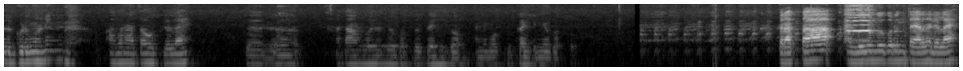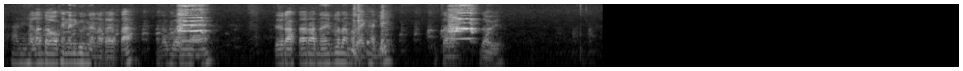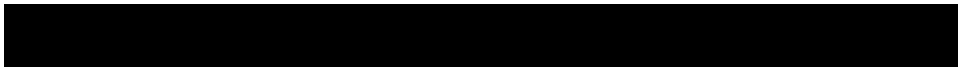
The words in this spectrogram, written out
तर good morning. आपण आता उठलेलो आहे. तर आता आंघोळ जो करतो फ्रेश होतो आणि मग कंटिन्यू करतो. तर आता आंघोळ बिंघोळ करून तयार झालेला आहे आणि ह्याला दवाखान्यात घेऊन जाणार आहे आता. मला बरं नाही. तर आता राधानगरला जाणार आहे खाली. चला जाऊया.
